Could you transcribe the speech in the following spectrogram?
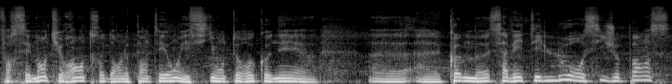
forcément tu rentres dans le Panthéon et si on te reconnaît euh, euh, euh, comme ça avait été lourd aussi je pense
